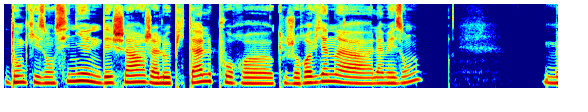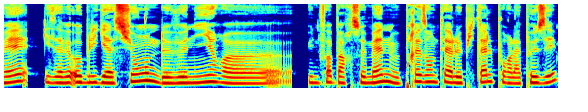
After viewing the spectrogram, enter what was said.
Donc ils ont signé une décharge à l'hôpital pour euh, que je revienne à la maison. Mais ils avaient obligation de venir euh, une fois par semaine me présenter à l'hôpital pour la peser.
